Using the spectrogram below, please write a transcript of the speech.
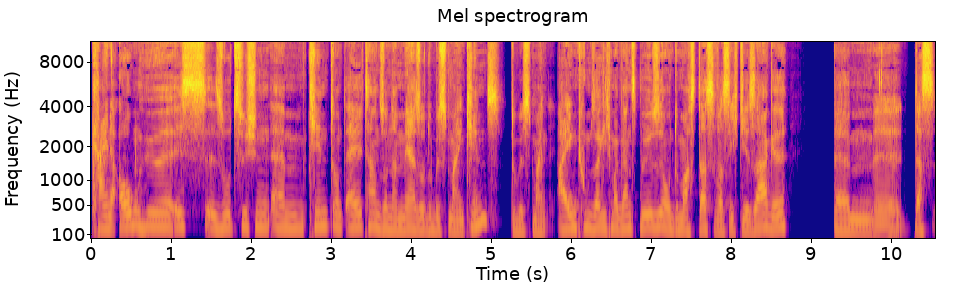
keine Augenhöhe ist äh, so zwischen ähm, Kind und Eltern, sondern mehr so, du bist mein Kind, du bist mein Eigentum, sage ich mal ganz böse, und du machst das, was ich dir sage. Ähm, äh, das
